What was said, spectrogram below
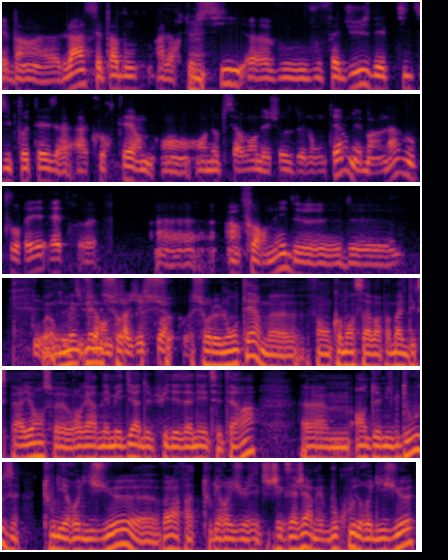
et ben euh, là, c'est pas bon. Alors que Mm. si euh, vous, vous faites juste des petites hypothèses à, à court terme en, en observant des choses de long terme, et ben là, vous pourrez être euh, informé de, de, de- Ouais, ou de même, sur, le long terme, euh, on commence à avoir pas mal d'expérience, euh, on regarde les médias depuis des années, etc. Euh, en 2012, tous les religieux, voilà, enfin tous les religieux, j'exagère, mais beaucoup de religieux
